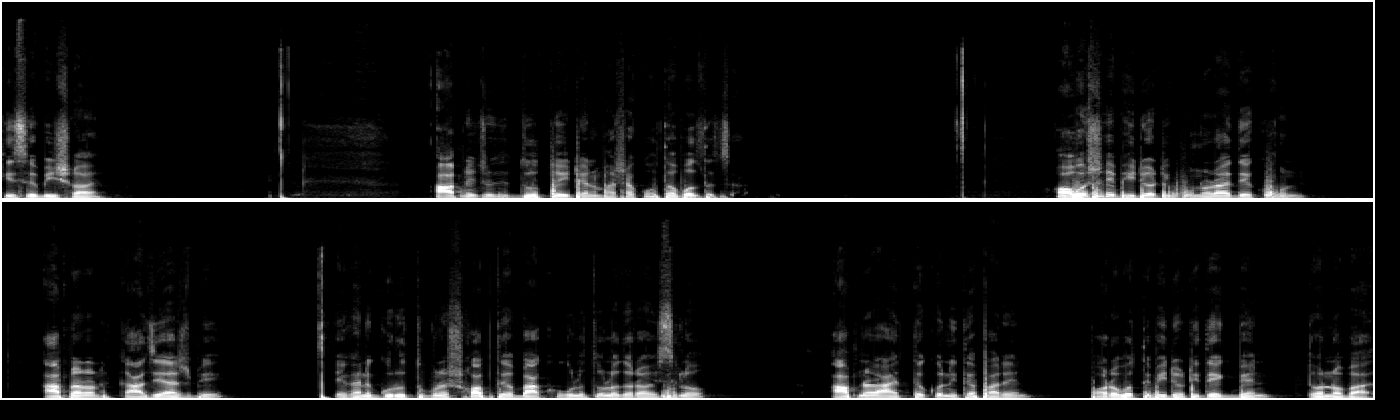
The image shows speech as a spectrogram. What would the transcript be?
কিছু বিষয়। আপনি যদি দ্রুত ইটালিয়ান ভাষা কথা বলতে চান, অবশ্যই ভিডিওটি পুনরায় দেখুন। আপনার অনেক কাজে আসবে। এখানে গুরুত্বপূর্ণ শব্দ বাক্যগুলো তুলে ধরা হয়েছিল। আপনারা আয়ত্তকে নিতে পারেন। পরবর্তী ভিডিওটি দেখবেন। ধন্যবাদ।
